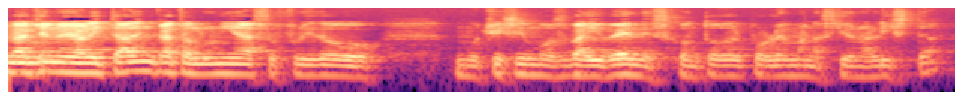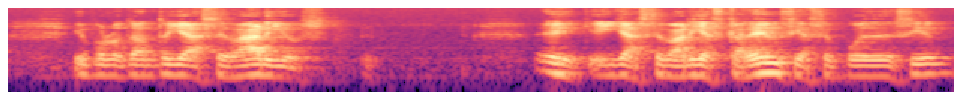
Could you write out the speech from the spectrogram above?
la Generalitat en Cataluña ha sufrido muchísimos vaivenes con todo el problema nacionalista y por lo tanto ya hace varios, eh, ya hace varias carencias, se puede decir,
